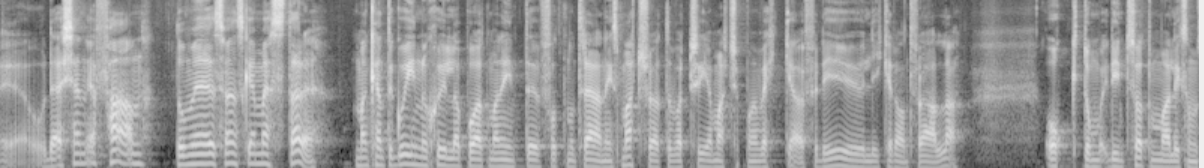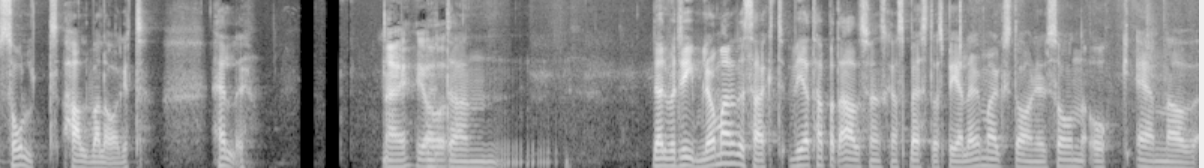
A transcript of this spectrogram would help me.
Eh, Och där känner jag fan, de är svenska mästare. Man kan inte gå in och skylla på att man inte fått någon träningsmatch och att det var tre matcher på en vecka, för det är ju likadant för alla. Och de, det är inte så att de har liksom sålt halva laget heller. Nej, jag, Utan det hade varit rimligare om man hade sagt vi har tappat allsvenskans bästa spelare, Marcus Danielsson, och en av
